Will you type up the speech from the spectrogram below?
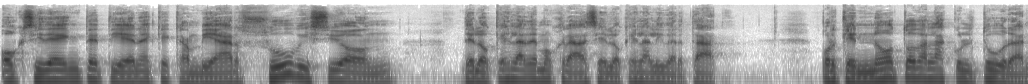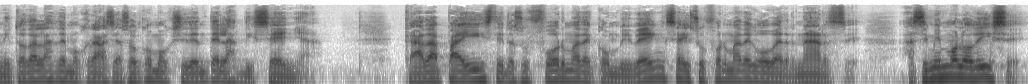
Occidente tiene que cambiar su visión de lo que es la democracia y lo que es la libertad. Porque no todas las culturas ni todas las democracias son como Occidente las diseña. Cada país tiene su forma de convivencia y su forma de gobernarse. Así mismo lo dice.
